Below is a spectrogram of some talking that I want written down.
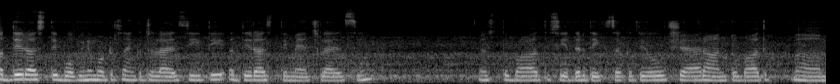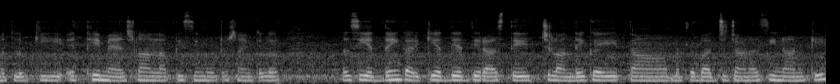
ਅੱਧੇ ਰਸਤੇ ਬੋਬੀ ਨੇ ਮੋਟਰਸਾਈਕਲ ਚਲਾਇਆ ਸੀ ਤੇ ਅੱਧੇ ਰਸਤੇ ਮੈਂ ਚਲਾਇਆ ਸੀ। ਉਸ ਤੋਂ ਬਾਅਦ ਤੁਸੀਂ ਇੱਧਰ ਦੇਖ ਸਕਦੇ ਹੋ, ਸ਼ਹਿਰ ਆਉਣ ਤੋਂ ਬਾਅਦ ਮਤਲਬ ਕਿ ਇੱਥੇ ਮੈਂ ਚਲਾਉਣ ਲੱਗ ਪਈ ਸੀ ਮੋਟਰਸਾਈਕਲ। ਅਸੀਂ ਇਦਾਂ ਹੀ ਕਰਕੇ ਅੱਧੇ ਅੱਧੇ ਰਸਤੇ ਚਲਾਉਂਦੇ ਗਏ ਤਾਂ ਮਤਲਬ ਅੱਜ ਜਾਣਾ ਸੀ ਨਾਨਕੇ।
